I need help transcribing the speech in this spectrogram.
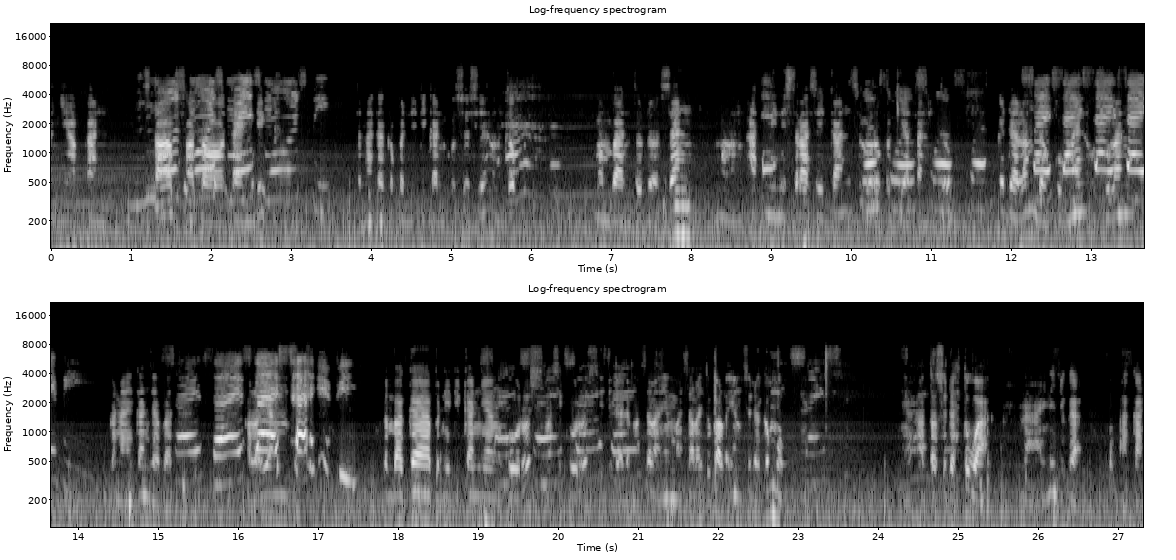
menyiapkan staff atau teknik tenaga kependidikan khusus ya untuk membantu dosen mengadministrasikan seluruh kegiatan itu ke dalam dokumen usulan kenaikan jabatan. Kalau yang lembaga pendidikan yang kurus masih kurus sih tidak ada masalah. Yang masalah itu kalau yang sudah gemuk ya, atau sudah tua. Nah ini juga akan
